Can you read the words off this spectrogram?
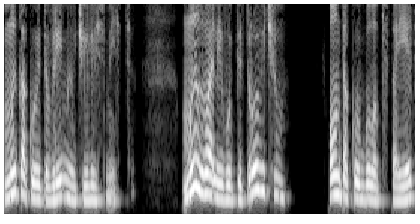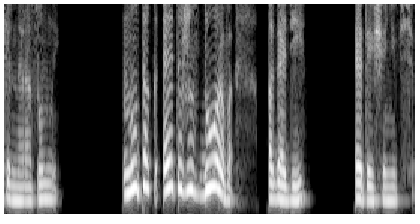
Мы какое-то время учились вместе. Мы звали его Петровичем. Он такой был обстоятельный, разумный. Ну так это же здорово. Погоди, это еще не все.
